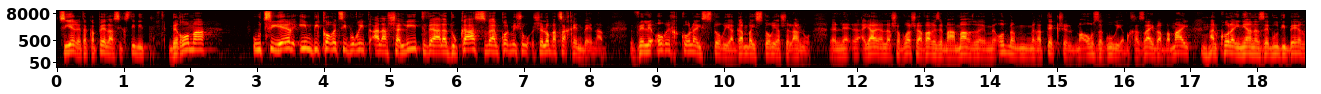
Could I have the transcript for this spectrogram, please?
צייר את הקפלה הסיקסטינית ברומא, הוא צייר עם ביקורת ציבורית על השליט ועל הדוכס ועל כל מישהו שלא מצא חן בעיניו. ולאורך כל ההיסטוריה, גם בהיסטוריה שלנו, היה לשבוע שעבר איזה מאמר מאוד מרתק של מאור זגורי, המחזאי והבמאי, mm-hmm. על כל העניין הזה, והוא דיבר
